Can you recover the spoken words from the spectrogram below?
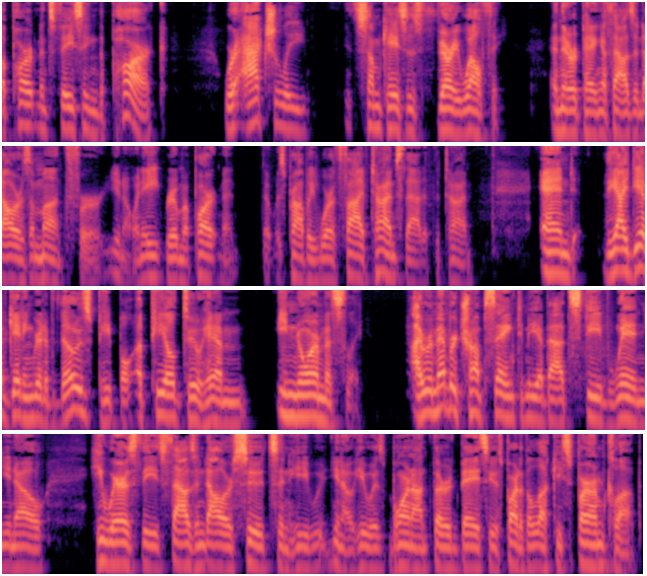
apartments facing the park were actually, in some cases, very wealthy. And they were paying $1,000 a month for, you know, an eight room apartment that was probably worth five times that at the time. And the idea of getting rid of those people appealed to him enormously. I remember Trump saying to me about Steve Wynn, you know, he wears these thousand dollar suits and he, you know, he was born on third base. He was part of the Lucky Sperm Club.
